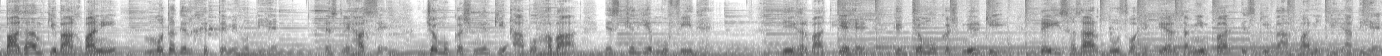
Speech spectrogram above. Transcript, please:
बादाम की बागवानी मुतदिल खत्ते में होती है। इस लिहाज से जम्मू कश्मीर की आबो हवा इसके लिए मुफीद है। दीगर बात यह है कि जम्मू कश्मीर की 23,200 हेक्टेयर ज़मीन पर इसकी बागवानी की जाती है।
